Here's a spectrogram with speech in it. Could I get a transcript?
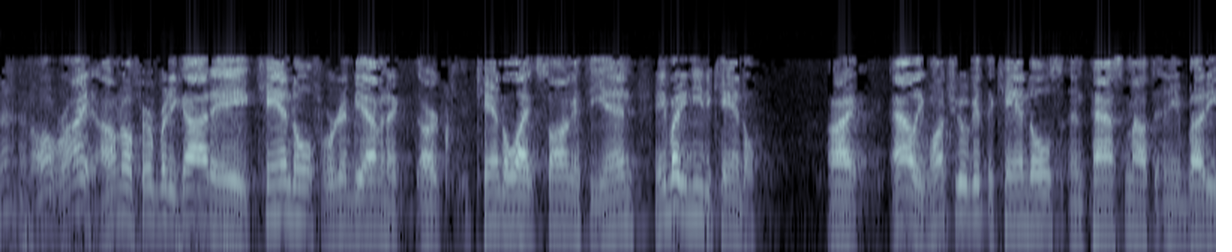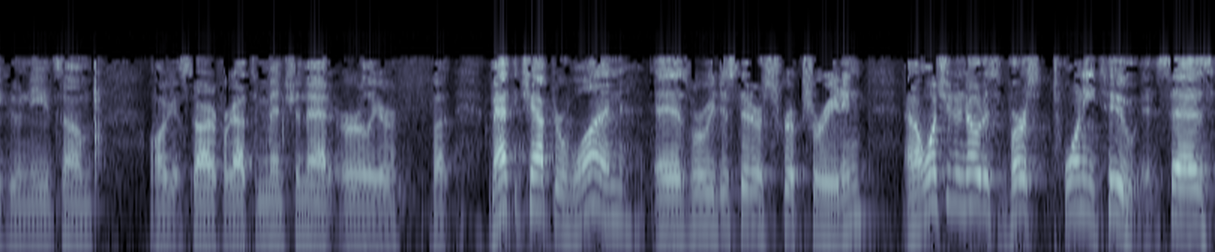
Amen. All right. I don't know if everybody got a candle. We're going to be having a, our candlelight song at the end. Anybody need a candle? All right. Allie, why don't you go get the candles and pass them out to anybody who needs them? I'll get started. I forgot to mention that earlier. But Matthew chapter 1 is where we just did our scripture reading. And I want you to notice verse 22. It says,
